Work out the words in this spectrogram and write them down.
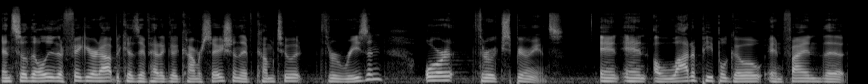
And so they'll either figure it out because they've had a good conversation, they've come to it through reason, or through experience. And and a lot of people go and find the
